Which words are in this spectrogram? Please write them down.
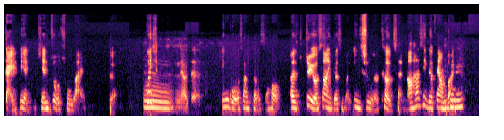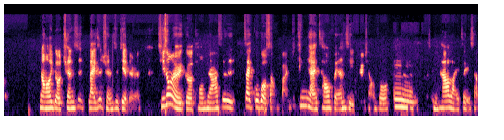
改变先做出来。对，嗯，了解。英国上课的时候，呃，就有上一个什么艺术的课程，然后它是一个非常短，然后有全世来自全世界的人。其中有一个同学，他是在 Google 上班，就听起来超 fancy，就想说，嗯，他要来这里上？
